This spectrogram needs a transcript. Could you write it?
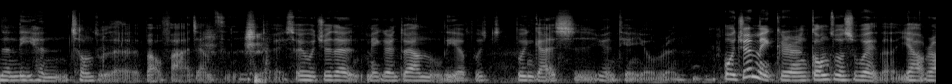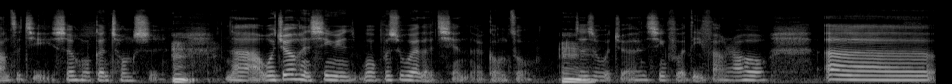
能力很充足的爆发，这样子。是对，所以我觉得每个人都要努力，而不不应该是怨天尤人。我觉得每个人工作是为了要让自己生活更充实。嗯那我觉得很幸运，我不是为了钱而工作，嗯，这是我觉得很幸福的地方。然后，呃，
